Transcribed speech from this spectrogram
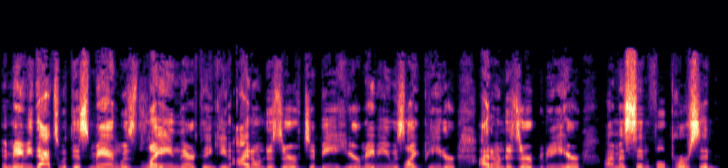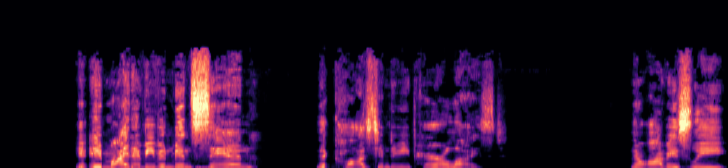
And maybe that's what this man was laying there thinking, I don't deserve to be here. Maybe he was like Peter, I don't deserve to be here. I'm a sinful person. It, it might have even been sin that caused him to be paralyzed. Now, obviously,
